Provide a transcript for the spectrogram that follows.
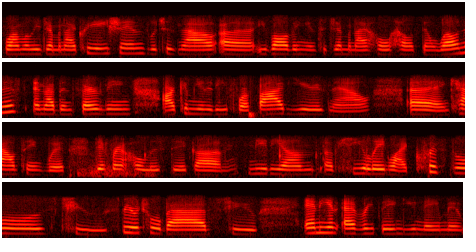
formerly Gemini Creations, which is now uh, evolving into Gemini Whole Health and Wellness. And I've been serving our community for five years now. Uh, and counting with different holistic um, mediums of healing, like crystals, to spiritual baths, to any and everything you name it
